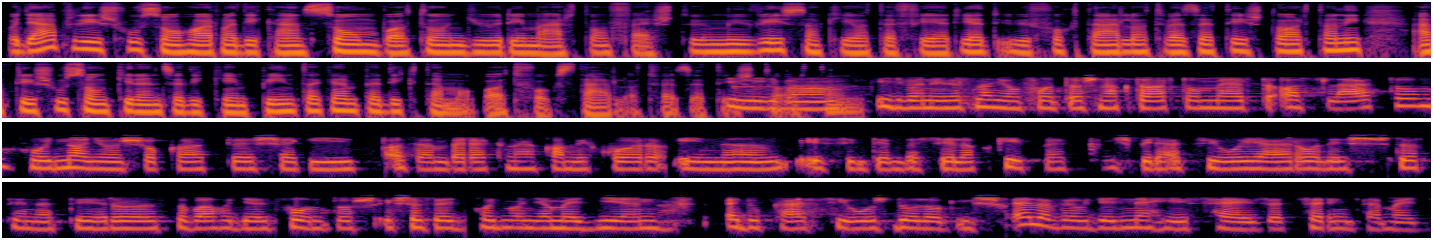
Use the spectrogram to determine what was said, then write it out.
hogy április 23-án szombaton Gyűri Márton festőművész, aki a te férjed, ő fog tárlatvezetést tartani, április 29-én pénteken pedig te magad fogsz tárlatvezetést Így tartani. Van. Így van, én ezt nagyon fontosnak tartom, mert azt látom, hogy nagyon sokat segít az embereknek, amikor én őszintén beszélek képek inspirációjáról és történetéről, szóval, hogy ez fontos, és ez egy, hogy mondjam, egy ilyen edukációs dolog is. Eleve ugye egy nehéz helyzet szerintem egy,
